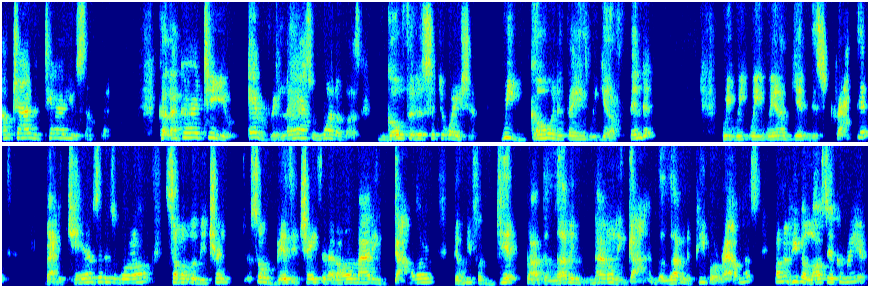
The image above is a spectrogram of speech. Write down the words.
I'm trying to tell you something because i guarantee you every last one of us go through this situation. We go into things, we get offended, we, we, we, we end up getting distracted by the cares of this world. Some of us be tra- so busy chasing that almighty dollar that we forget about the loving, not only God, but loving the people around us. How many people lost their career?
